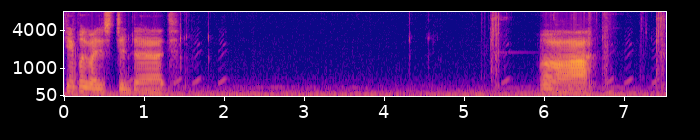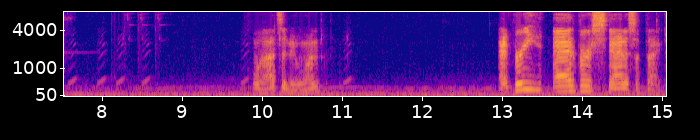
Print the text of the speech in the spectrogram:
Can't believe I just did that. Ah. Well, that's a new one. Every adverse status effect.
